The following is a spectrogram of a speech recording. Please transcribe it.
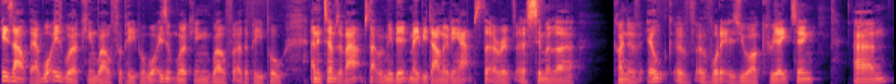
is out there, what is working well for people, what isn't working well for other people, and in terms of apps, that would maybe maybe downloading apps that are of a similar kind of ilk of of what it is you are creating. Um,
